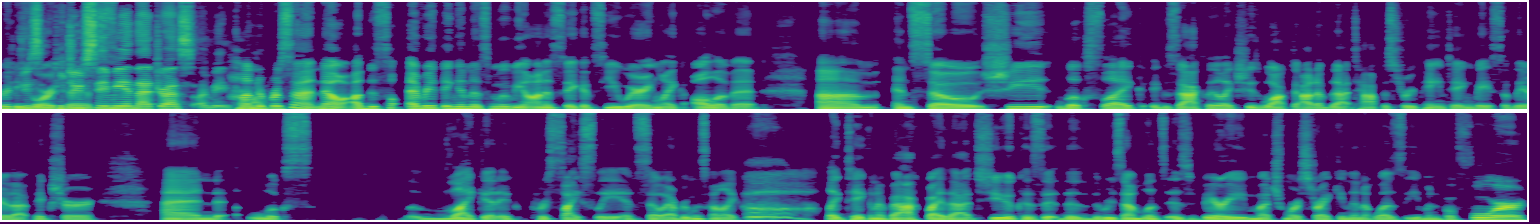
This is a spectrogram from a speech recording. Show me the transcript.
pretty did you, gorgeous. Did you see me in that dress? I mean, hundred percent. No, uh, this everything in this movie, honestly, gets you wearing like all of it. Um, and so she looks like exactly like she's walked out of that tapestry painting, basically, or that picture, and looks like it, it precisely. And so everyone's kind of like, like taken aback by that too, because the, the the resemblance is very much more striking than it was even before.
